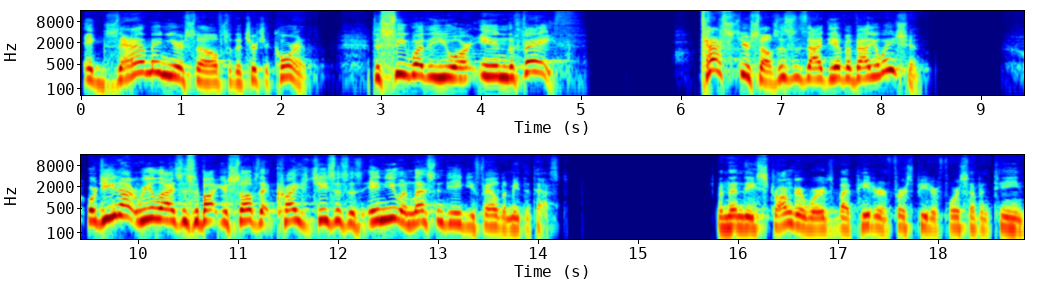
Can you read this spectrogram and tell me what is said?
Examine yourselves to the church at Corinth to see whether you are in the faith. Test yourselves. This is the idea of evaluation. Or do you not realize this about yourselves that Christ Jesus is in you unless indeed you fail to meet the test? And then these stronger words by Peter in 1 Peter 4:17,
